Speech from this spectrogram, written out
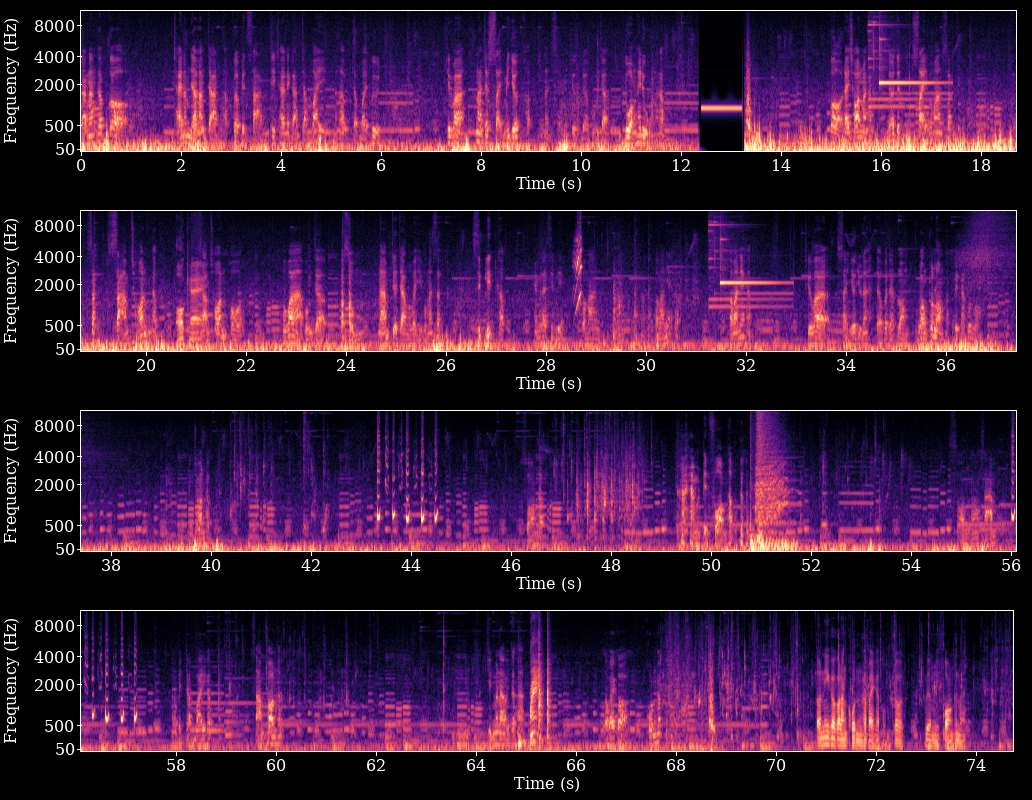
จากนั้นครับก็ใช้น้ำยาล้างจานครับ เพื่อเป็นสารที่ใช้ในการจับใบนะครับ จับใบพืช คิดว่าน่าจะใส่ไม่เยอะครับ น่าจะใส่ไม่เยอะเดี๋ยวผมจะตวงให้ดูนะครับ ก็ได้ช้อนมาครับเดี๋ยว จะใส่ประมาณสักสักสามช้อนครับ Okay. สามช้อนพอ เพราะว่าผมจะผสมน้ำเจือจางลงไปอีกประมาณสักสิบลิตรครับ ให้ไม่ได้สิบลิตรประมาณประมาณเนี้ยครับ ประมาณเนี้ยครับ ถือว่าใส่เยอะอยู่นะ แต่ก็จะลองลองทดลองครับเป็นการทดลองหนึ่งช้อนครับ สองครับ มันเป็นฟองครับ สองเอาสามเอาไปจับใบครับ สามช้อนครับอื้อหือกลิ่นมะนาวอีกต่างหากต่อไปก็คนครับ ตอนนี้ก็กำลังคนเข้าไปครับผม ก็เริ่มมีฟองขึ้นมา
